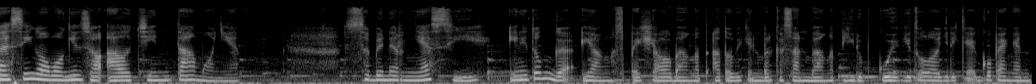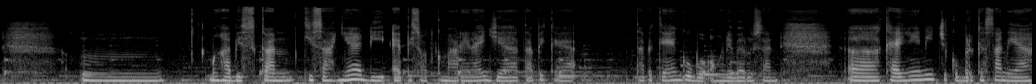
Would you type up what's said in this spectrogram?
Masih ngomongin soal cinta monyet. Sebenarnya sih ini tuh nggak yang spesial banget atau bikin berkesan banget di hidup gue gitu loh. Jadi kayak gue pengen hmm, menghabiskan kisahnya di episode kemarin aja. Tapi kayak tapi kayaknya gue bohong deh barusan. Uh, kayaknya ini cukup berkesan ya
